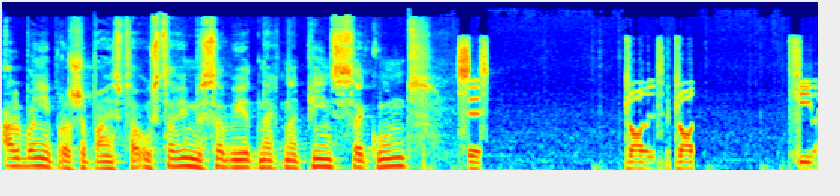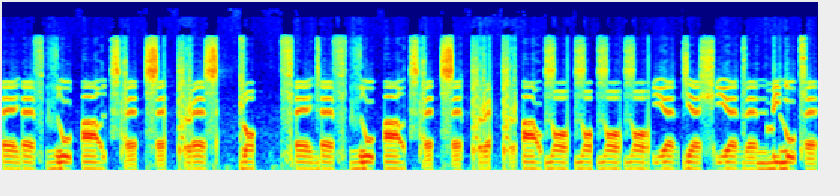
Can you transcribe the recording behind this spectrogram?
Albo nie, proszę Państwa, ustawimy sobie jednak na 5 sekund. Sys. Gold gold. File FW Alt PC press do FW Alt PC pre pre au 1 minutę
